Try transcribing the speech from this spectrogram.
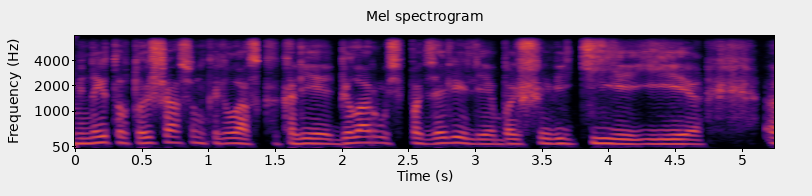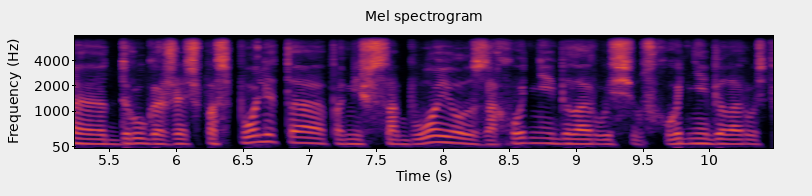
менавіта ў той час он калі ласка калі Беларусь подзялілі бальшавікі і друга жэч пасполіта паміж сабою заходняя Беларусь усходняя Беларусь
